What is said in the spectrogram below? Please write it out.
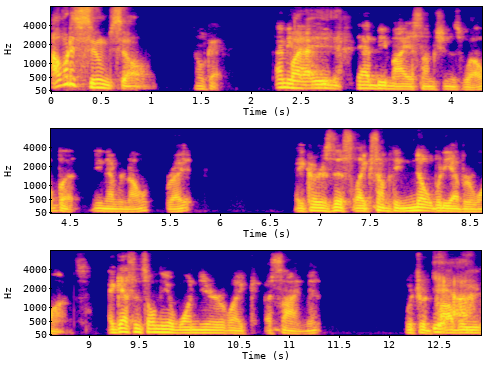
I would assume so. Okay. I mean, I- that'd be my assumption as well, but you never know, right? Like, or is this like something nobody ever wants? I guess it's only a one year like assignment, which would Yeah. probably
